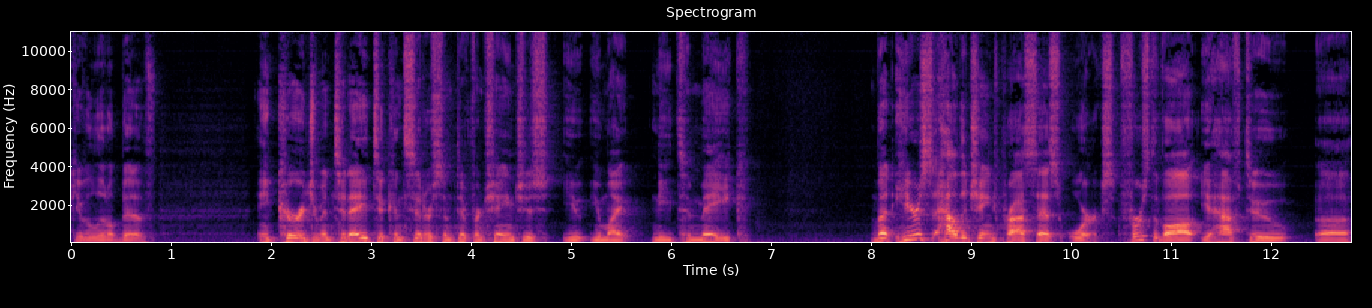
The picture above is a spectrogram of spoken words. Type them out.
give a little bit of encouragement today to consider some different changes you, you might need to make. But here's how the change process works. First of all, you have to uh,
